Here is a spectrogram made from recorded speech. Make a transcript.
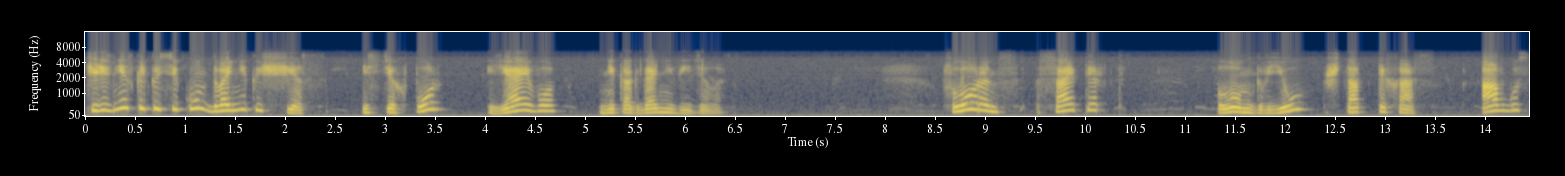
Через несколько секунд двойник исчез, и с тех пор я его никогда не видела. Флоренс Сайперт, Лонгвью, штат Техас, август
